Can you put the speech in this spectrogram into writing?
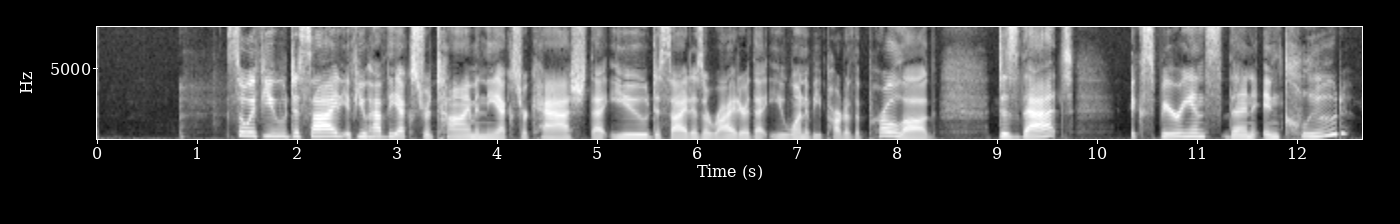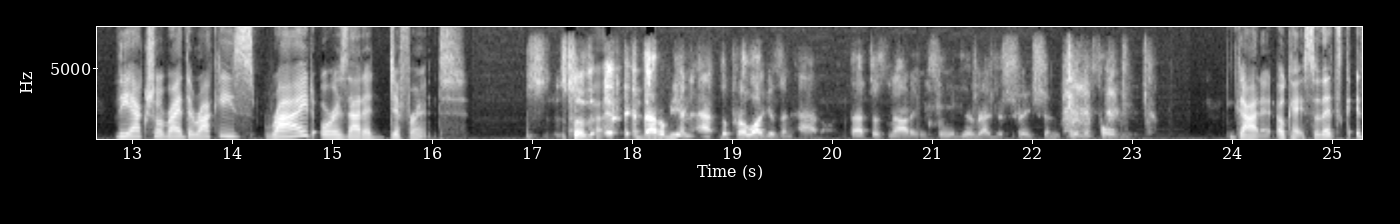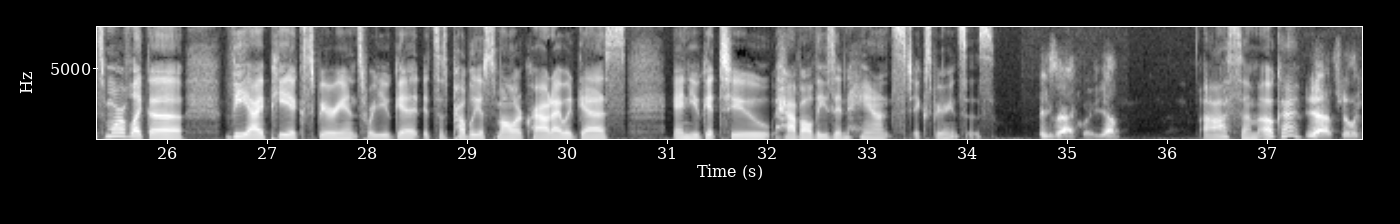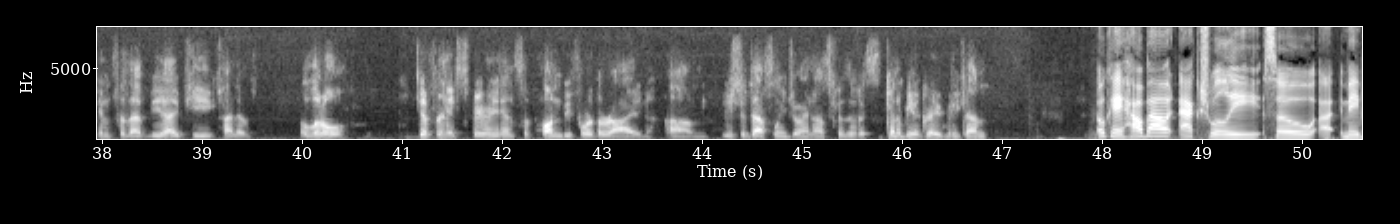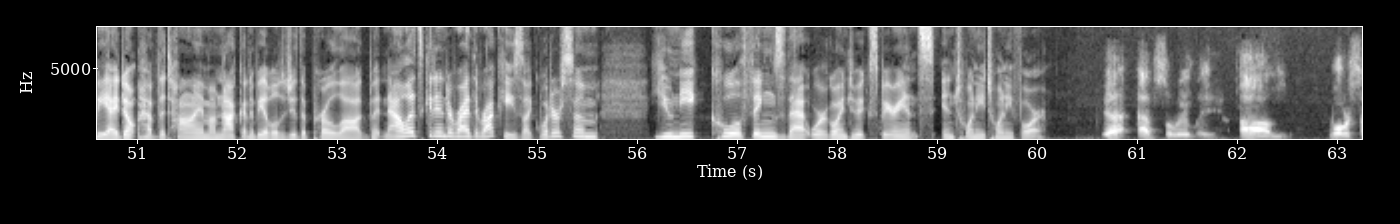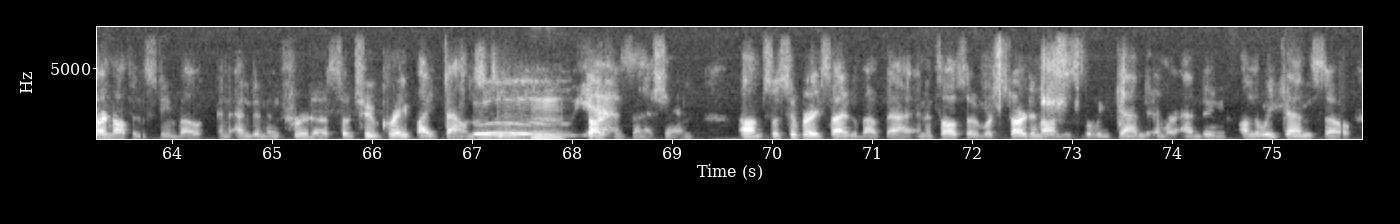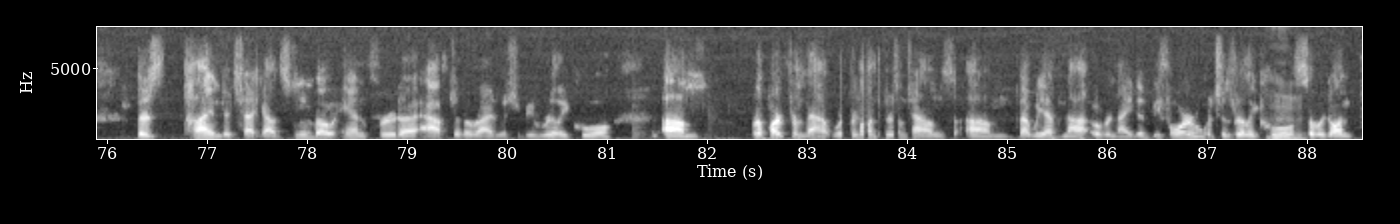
so if you decide if you have the extra time and the extra cash that you decide as a rider that you want to be part of the prologue, does that experience then include the actual Ride the Rockies ride, or is that a different? So the, uh, that'll be an ad. The prologue is an add-on. That does not include your registration for the full week. Got it. Okay, so that's it's more of like a VIP experience where you get it's a, probably a smaller crowd, I would guess, and you get to have all these enhanced experiences. Exactly. Yep. Awesome. Okay. Yeah, if you're looking for that VIP kind of a little different experience of fun before the ride, um, you should definitely join us because it's going to be a great weekend. Okay, how about actually? So uh, maybe I don't have the time. I'm not going to be able to do the prologue, but now let's get into Ride the Rockies. Like, what are some unique, cool things that we're going to experience in 2024? Yeah, absolutely. Um, well, we're starting off in Steamboat and ending in Fruita, so two great bike towns to Ooh, start and finish in. Um, so super excited about that, and it's also we're starting on the weekend and we're ending on the weekend, so there's time to check out Steamboat and Fruita after the ride, which would be really cool. Um, but apart from that, we're going through some towns um, that we have not overnighted before, which is really cool. Hmm. So we're going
